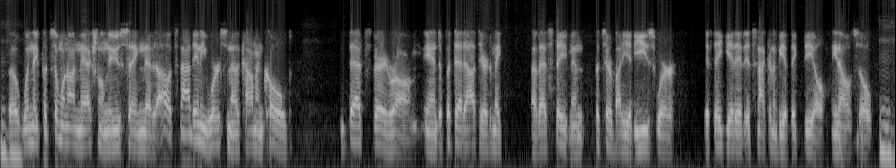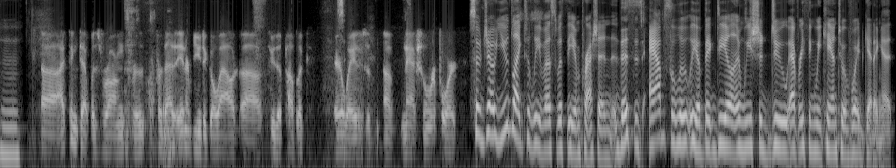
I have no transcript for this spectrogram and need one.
Mm-hmm. But when they put someone on national news saying that, oh, it's not any worse than a common cold, that's very wrong. And to put that out there to make uh, that statement puts everybody at ease where if they get it, it's not going to be a big deal, you know. So mm-hmm. uh, I think that was wrong for for that interview to go out uh, through the public airwaves of, of, national report. So, Joe, you'd like to leave us with the impression this is absolutely a big deal, and we should do everything we can to avoid getting it.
